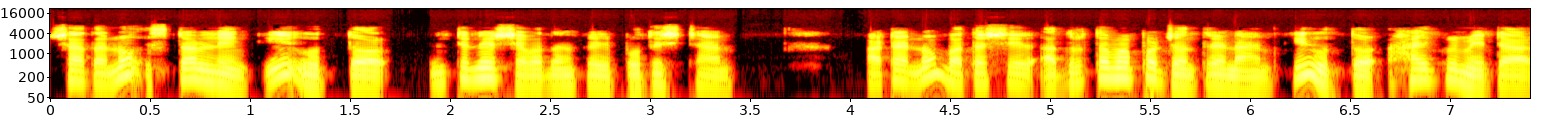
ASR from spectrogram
সাতান্ন, স্টারলিংক কি উত্তর ইন্টারনেট সেবাদানকারী প্রতিষ্ঠান। আটান্ন, বাতাসের আর্দ্রতা মাপার যন্ত্রের নাম কি? উত্তর হাইগ্রোমিটার।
